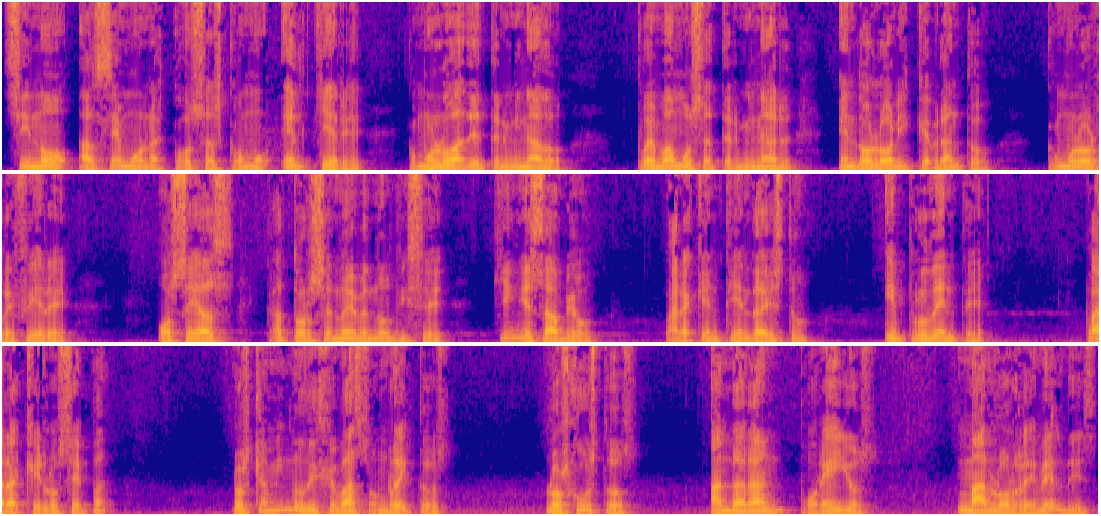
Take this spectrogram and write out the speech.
Si no hacemos las cosas como Él quiere, como lo ha determinado, pues vamos a terminar en dolor y quebranto, como lo refiere Oseas 14.9 nos dice, ¿quién es sabio para que entienda esto? Y prudente para que lo sepa. Los caminos de Jehová son rectos, los justos andarán por ellos, mas los rebeldes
